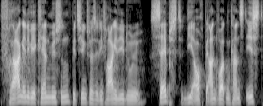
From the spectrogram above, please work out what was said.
Frage, die wir klären müssen, beziehungsweise die Frage, die du selbst dir auch beantworten kannst, ist,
